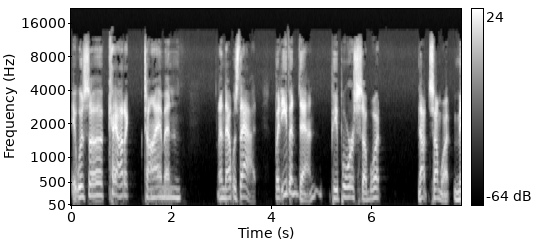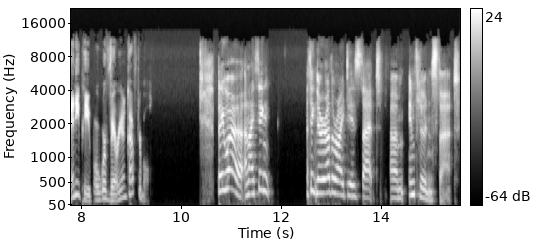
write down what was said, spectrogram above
It was a chaotic time, and and that was that. But even then, people were somewhat, not somewhat, many people were very uncomfortable. They were, and I think I think there are other ideas that um, influence that.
